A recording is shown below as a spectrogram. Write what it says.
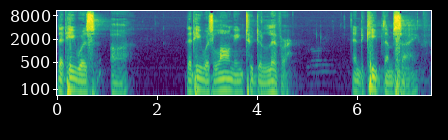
that he was, uh, that he was longing to deliver and to keep them safe,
